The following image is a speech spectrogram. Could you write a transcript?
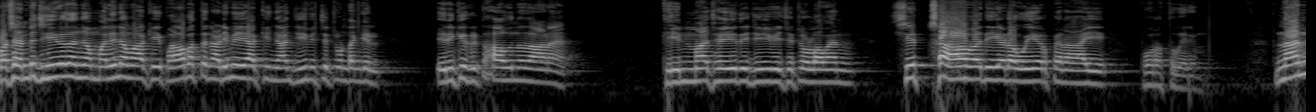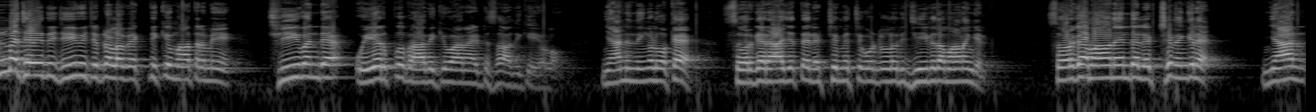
പക്ഷെ എന്റെ ജീവിതം ഞാൻ മലിനമാക്കി പാപത്തിന് അടിമയാക്കി ഞാൻ ജീവിച്ചിട്ടുണ്ടെങ്കിൽ എനിക്ക് കിട്ടാവുന്നതാണ് തിന്മ ചെയ്ത് ജീവിച്ചിട്ടുള്ളവൻ ശിക്ഷാവധിയുടെ ഉയർപ്പിനായി പുറത്തു വരും. നന്മ ചെയ്ത് ജീവിച്ചിട്ടുള്ള വ്യക്തിക്ക് മാത്രമേ ജീവന്റെ ഉയർപ്പ് പ്രാപിക്കുവാനായിട്ട് സാധിക്കുകയുള്ളൂ. ഞാനും നിങ്ങളുമൊക്കെ സ്വർഗരാജ്യത്തെ ലക്ഷ്യം വെച്ചുകൊണ്ടുള്ള ഒരു ജീവിതമാണെങ്കിൽ സ്വർഗമാണ് എന്റെ ലക്ഷ്യമെങ്കിൽ ഞാൻ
